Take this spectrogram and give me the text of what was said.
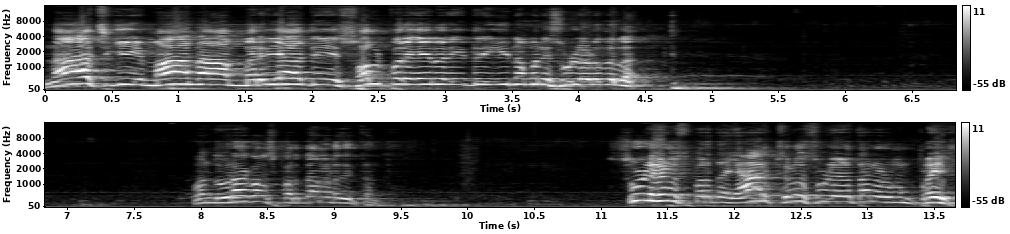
ನಾಚಿಗೆ, ಮಾನ, ಮರ್ಯಾದೆ ಸ್ವಲ್ಪ ಏನಾರು ಇದ್ರೆ ಈ ನಮ್ಮನೆ ಸುಳ್ಳು ಹೇಳೋದಿಲ್ಲ. ಒಂದು ಊರಾಗ ಒಂದು ಸ್ಪರ್ಧಾ ನಡೆದಿತ್ತಂತ. ಸುಳ್ಳು ಹೇಳೋ ಸ್ಪರ್ಧೆ. ಯಾರು ಚಲೋ ಸುಳ್ಳು ಹೇಳ್ತಾನೆ ಒಂದು ಪ್ರೈಸ್.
